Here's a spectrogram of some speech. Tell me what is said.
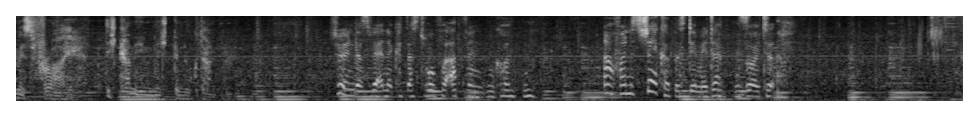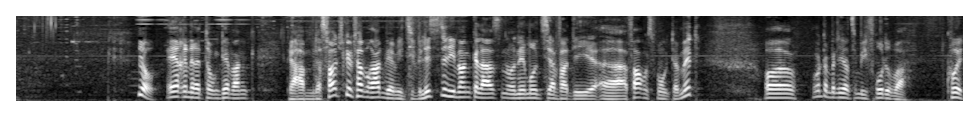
Miss Fry, ich kann Ihnen nicht genug danken. Schön, dass wir eine Katastrophe abwenden konnten. Auch wenn es Jacob ist, der mir danken sollte. Jo, Ehrenrettung der Bank. Wir haben das Falschgeld verbrannt, wir haben die Zivilisten in die Bank gelassen und nehmen uns einfach die äh, Erfahrungspunkte mit. Äh, und da bin ich ja ziemlich froh drüber. Cool,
